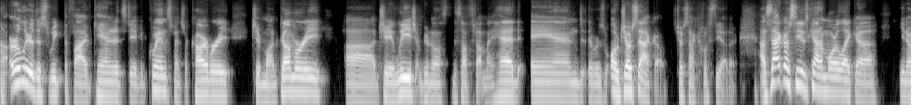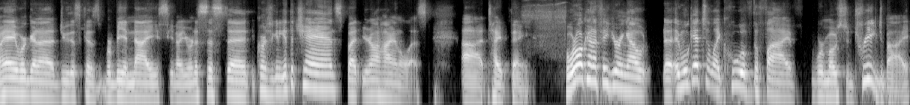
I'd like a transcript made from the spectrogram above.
uh, earlier this week, the five candidates David Quinn, Spencer Carbery, Jim Montgomery, uh, Jay Leach. I'm doing this off the top of my head. And there was, oh, Joe Sacco. Joe Sacco was the other. Uh, Sacco seems kind of more like a, you know, hey, we're going to do this because we're being nice. You know, you're an assistant. Of course, you're going to get the chance, but you're not high on the list uh, type thing. But we're all kind of figuring out, uh, and we'll get to like who of the five we're most intrigued by.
